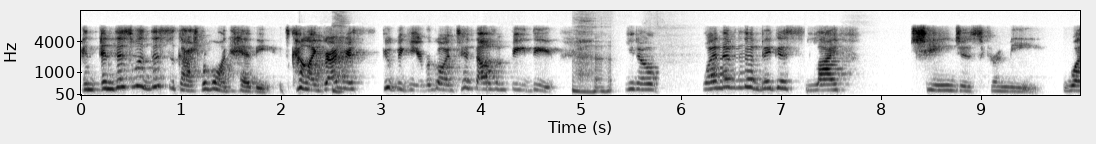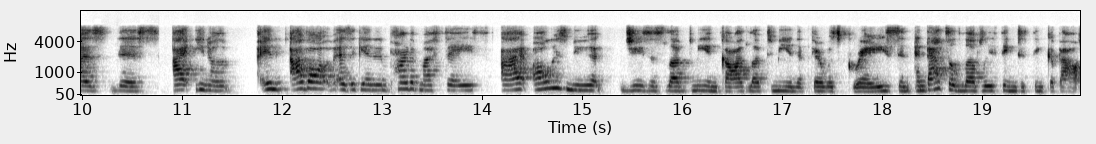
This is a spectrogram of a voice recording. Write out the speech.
and, and this was, this is, gosh, we're going heavy. It's kind of like grab your scuba gear. We're going 10,000 feet deep. you know, one of the biggest life changes for me was this. I you know and i've all as again in part of my faith i always knew that jesus loved me and god loved me and that there was grace and, and that's a lovely thing to think about.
